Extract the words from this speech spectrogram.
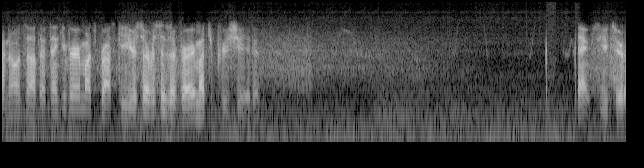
I know it's out there. Thank you very much, Bruski. Your services are very much appreciated. Thanks, you too.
